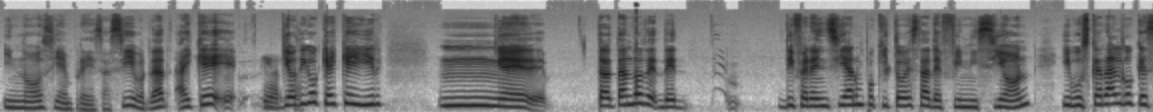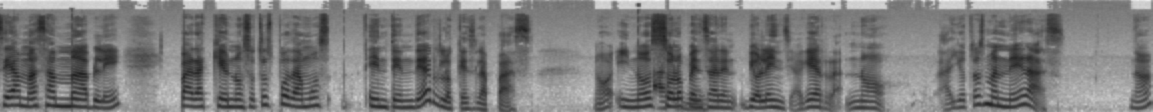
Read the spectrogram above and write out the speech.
y no siempre es así, ¿verdad? Hay que, yo digo que hay que ir Mm, eh, tratando de, diferenciar un poquito esta definición y buscar algo que sea más amable para que nosotros podamos entender lo que es la paz, ¿no? Y no solo pensar en violencia, guerra, no, hay otras maneras, ¿no?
